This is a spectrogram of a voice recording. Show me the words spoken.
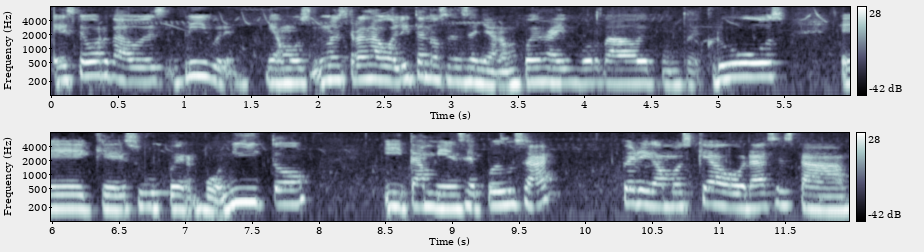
Este bordado es libre, digamos, nuestras abuelitas nos enseñaron pues hay un bordado de punto de cruz, eh, que es súper bonito y también se puede usar pero digamos que ahora se está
